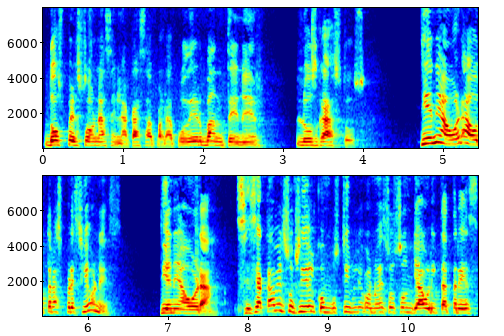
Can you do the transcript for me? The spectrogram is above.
dos personas en la casa para poder mantener los gastos, tiene ahora otras presiones. Tiene ahora, si se acaba el subsidio del combustible, bueno, esos son ya ahorita 3,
